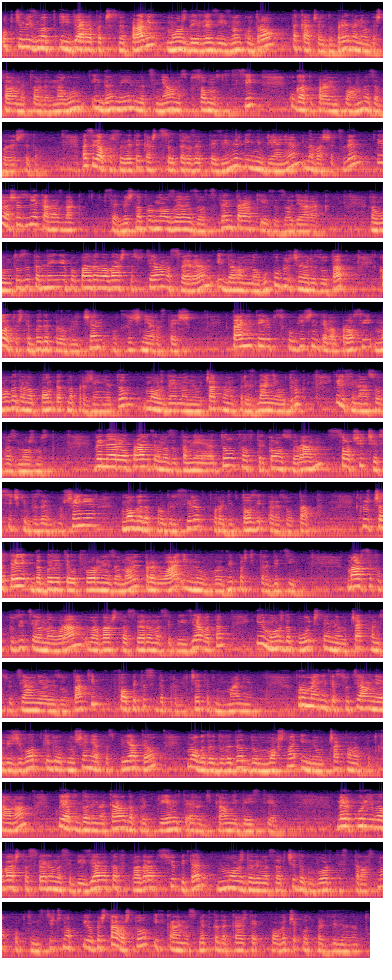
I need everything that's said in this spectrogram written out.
Оптимизмът и вярата, че сме прави, може да излезе извън контрол, така че е добре да не обещаваме твърде много и да не наценяваме способностите си, когато правим планове за бъдещето. А сега проследете как ще се отразят тези енергийни влияния на вашия седент и вашия зодиакален знак. Седмична прогноза за седент рак и за зодия рак. Лунното затъмнение попада във вашата социална сфера и дава много публичен резултат, който ще бъде привлечен от личния растеж. Тайните или психологичните въпроси могат да напомпят напрежението, може да има неочаквано признание от друг или финансова възможност. Венера, управител на затъмнението в Трикон Соран, сочи, че всички взаимоотношения могат да прогресират поради този резултат. Ключът е да бъдете отворени за нови правила и нововъзникващи традиции. Марс е в опозиция на Оран във вашата сфера на себеизявата и може да получите неочаквани социални резултати в опита си да привлечете внимание. Промените в социалния ви живот или отношенията с приятел могат да доведат до мощна и неочаквана подкана, която да ви накара да предприемете радикални действия. Меркурий във вашата сфера на себеизявата в квадрат с Юпитер може да ви насърчи да говорите страстно, оптимистично и обещаващо и в крайна сметка да кажете повече от предвиденото.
